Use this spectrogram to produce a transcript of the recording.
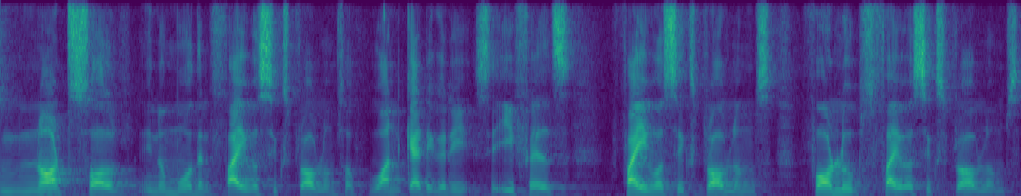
not solve you know more than five or six problems of one category say if else five or six problems for loops five or six problems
